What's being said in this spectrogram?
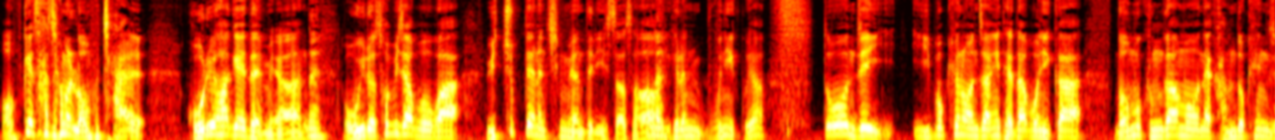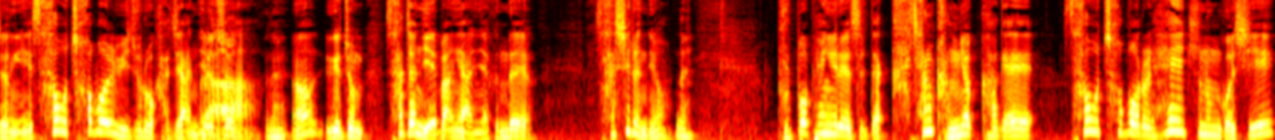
업계 사정을 너무 잘 고려하게 되면 네. 오히려 소비자 보호가 위축되는 측면들이 있어서 네. 그런 부분이 있고요. 또 이제 이복현 원장이 되다 보니까 너무 금감원의 감독 행정이 사후 처벌 위주로 가지 않냐. 그렇죠. 네. 어? 이게 좀 사전 예방이 아니냐. 근데 사실은요. 네. 불법 행위를 했을 때 가장 강력하게 사후 처벌을 해 주는 것이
